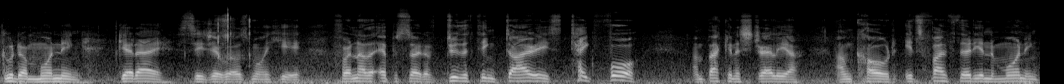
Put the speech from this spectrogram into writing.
Good morning. G'day. CJ Wellsmore here for another episode of Do the Thing Diaries, take four. I'm back in Australia. I'm cold. It's 5.30 in the morning.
